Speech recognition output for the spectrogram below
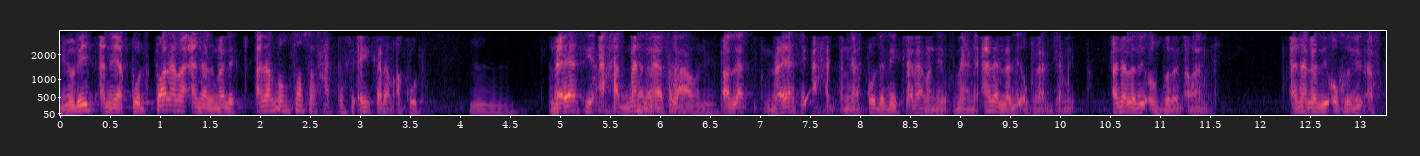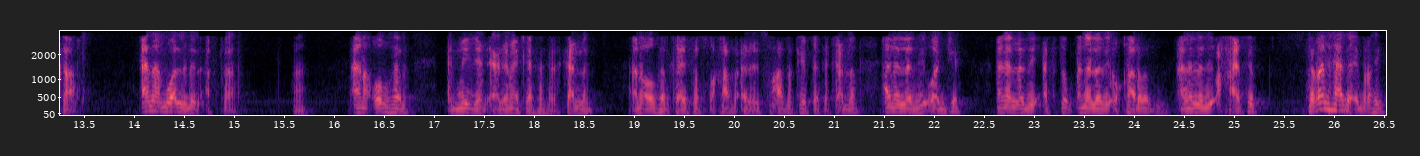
يريد أن يقول طالما أنا الملك أنا المنتصر حتى في أي كلام أقوله. لا يأتي أحد مهما. قال لا لا يأتي أحد أن يقول لي كلاما يقنعني أنا الذي أقنع الجميع أنا الذي أصدر الأوامر أنا الذي أخرج الأفكار أنا مولد الأفكار. أنا أظهر الميديا الإعلامية كيف تتكلم أنا أظهر كيف الصحافة الصحافة كيف تتكلم أنا الذي أوجه أنا الذي أكتب أنا الذي أقرر أنا الذي أحاسب فمن هذا إبراهيم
